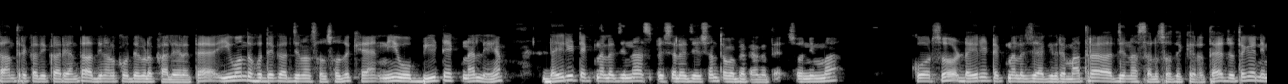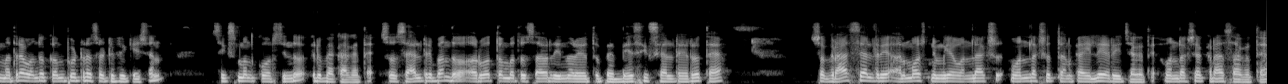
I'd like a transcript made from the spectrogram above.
ತಾಂತ್ರಿಕ ಅಧಿಕಾರಿ ಅಂತ ಹದಿನಾಲ್ಕು ಹುದ್ದೆಗಳು ಖಾಲಿ ಇರುತ್ತೆ. ಈ ಒಂದು ಹುದ್ದೆಗೆ ಅರ್ಜಿನ ಸಲ್ಲಿಸೋದಕ್ಕೆ ನೀವು ಬಿ ನಲ್ಲಿ ಡೈರಿ ಟೆಕ್ನಾಲಜಿನ ಸ್ಪೆಷಲೈಸೇಷನ್ ತಗೋಬೇಕಾಗುತ್ತೆ. ಸೊ ನಿಮ್ಮ ಕೋರ್ಸು ಡೈರಿ ಟೆಕ್ನಾಲಜಿ ಆಗಿದ್ರೆ ಮಾತ್ರ ಅರ್ಜಿನ ಸಲ್ಲಿಸೋದಕ್ಕೆ ಇರುತ್ತೆ. ಜೊತೆಗೆ ನಿಮ್ಮ ಹತ್ರ ಒಂದು computer certification six month course ಇಂದು ಇರಬೇಕಾಗುತ್ತೆ. ಸೊ ಸ್ಯಾಲ್ರಿ ಬಂದು ಅರವತ್ತೊಂಬತ್ತು ಸಾವಿರದ ಇನ್ನೂರ ಐವತ್ತು ರೂಪಾಯಿ ಬೇಸಿಕ್ ಸ್ಯಾಲ್ರಿ ಇರುತ್ತೆ. ಸೊ ಗ್ರಾಸ್ ಸ್ಯಾಲ್ರಿ ಆಲ್ಮೋಸ್ಟ್ ನಿಮಗೆ ಒಂದು ಲಕ್ಷ, ಒಂದು ಲಕ್ಷದ ತನಕ ಇಲ್ಲಿ ರೀಚ್ ಆಗುತ್ತೆ. ಒಂದು ಲಕ್ಷ ಕ್ರಾಸ್ ಆಗುತ್ತೆ.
